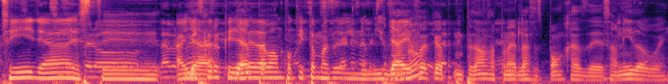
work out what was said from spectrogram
Sí, ya este ahí creo que ya, le daba un poquito más de dinamismo, Ya ahí fue que empezamos a poner las esponjas de sonido, güey.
